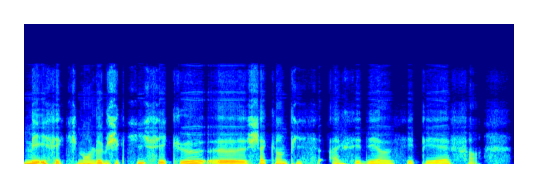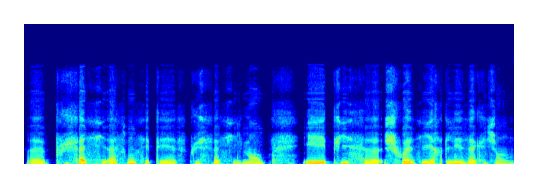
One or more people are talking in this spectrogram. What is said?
Mais effectivement, l'objectif est que euh, chacun puisse accéder à son CPF plus facilement et puisse choisir les actions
